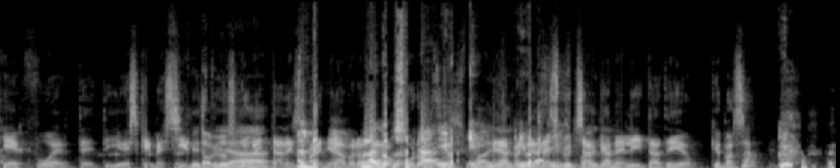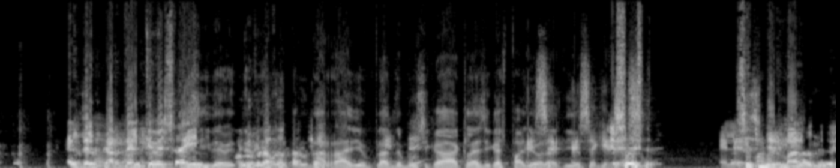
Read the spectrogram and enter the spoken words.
Qué fuerte, tío. Es que me siento en los ya- 90 de de- España, bro. una cosa, juro. Ibai, Me apetece escuchar España. Canelita, tío. ¿Qué pasa? El del cartel que ves ahí. Sí, los deberíamos poner una radio en plan de ¿Este? música clásica española, Ese, tío. ese que es, El ese es mi hermano, tío.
